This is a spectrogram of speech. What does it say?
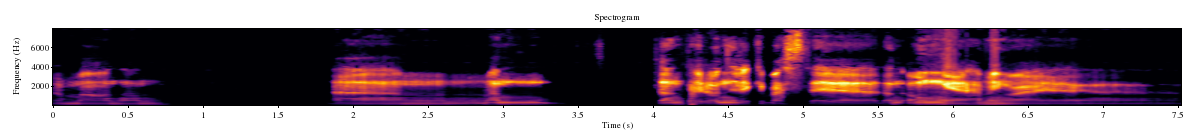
romanene. Um, men den perioden jeg liker best, er den unge Hemingway uh,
